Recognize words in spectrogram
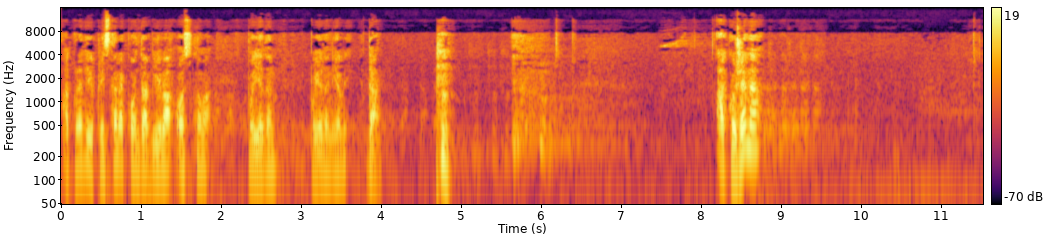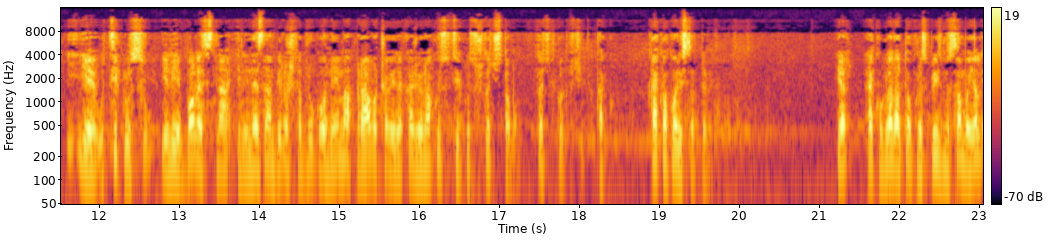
Ako ne daju pristanak, onda biva osnova po jedan, po jedan jeli, dan. Ako žena je u ciklusu ili je bolesna ili ne znam bilo šta drugo, nema pravo čovjek da kaže onako su u ciklusu, što će s tobom? Što će ti kod kući? Tako. Kakva korist od tebe? Jer neko gleda to kroz prizmu samo jeli,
